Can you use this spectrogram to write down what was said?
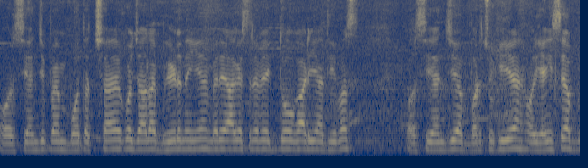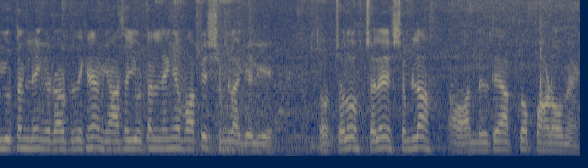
और सी पंप बहुत अच्छा है, कोई ज़्यादा भीड़ नहीं है। मेरे आगे सिर्फ़ एक दो गाड़ियाँ थी बस। और सी एन जी अब बढ़ चुकी है और यहीं से अब यूटर्न लेंगे राउट देख रहे हैं। यहाँ से यूटर्न लेंगे वापस शिमला के लिए। तो अब चलो चले शिमला और मिलते हैं आपको पहाड़ों में।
